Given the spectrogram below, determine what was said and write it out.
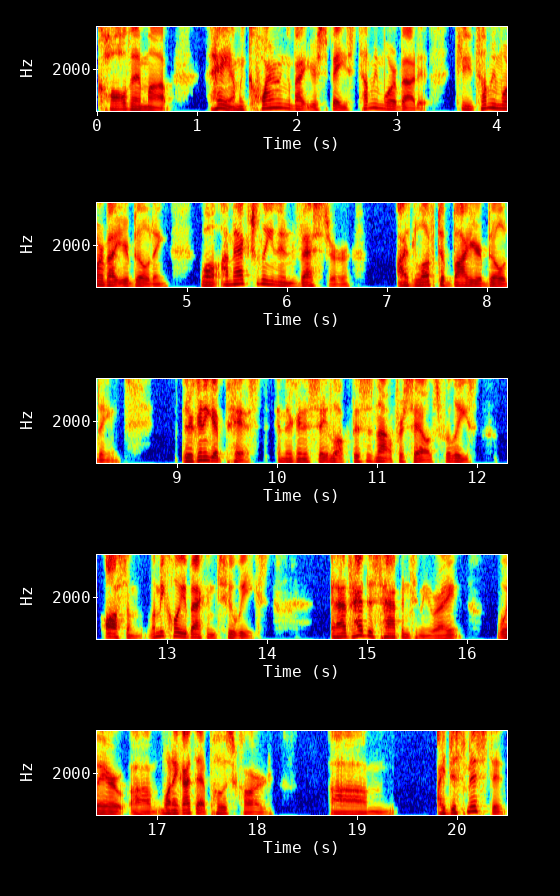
call them up. Hey, I'm inquiring about your space. Tell me more about it. Can you tell me more about your building? Well, I'm actually an investor. I'd love to buy your building. They're going to get pissed and they're going to say, look, this is not for sale, it's for lease. Awesome. Let me call you back in two weeks. And I've had this happen to me, right? Where um, when I got that postcard, um, I dismissed it.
